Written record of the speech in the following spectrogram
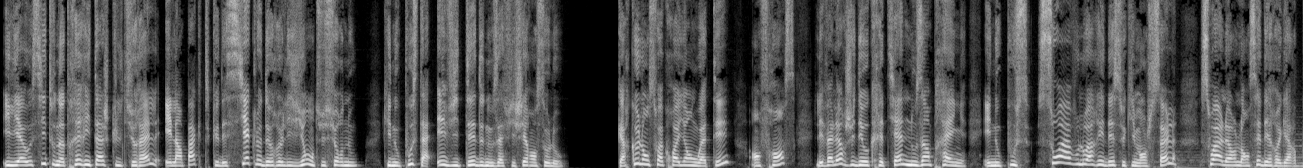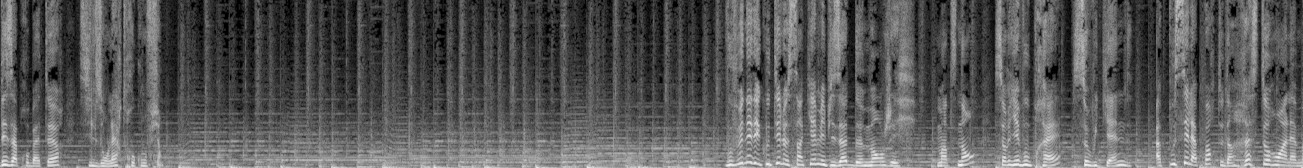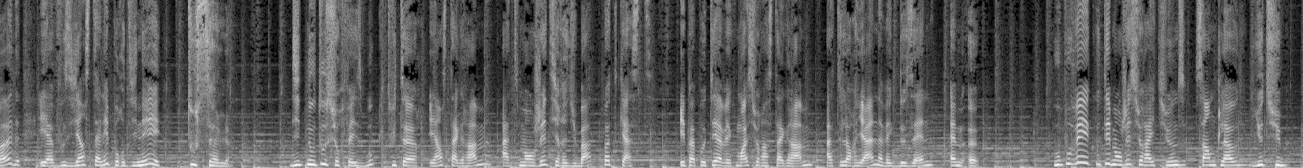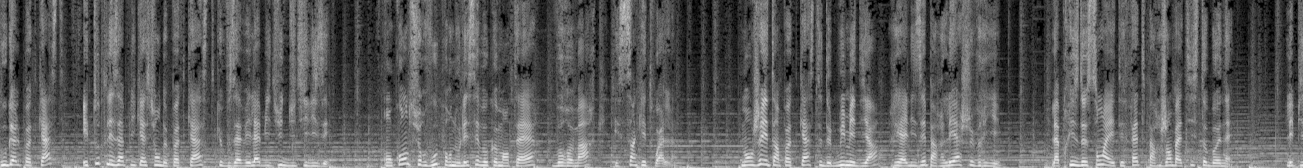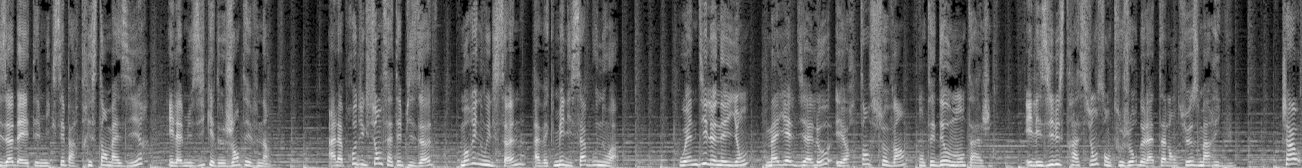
Il y a aussi tout notre héritage culturel et l'impact que des siècles de religion ont eu sur nous, qui nous poussent à éviter de nous afficher en solo. Car que l'on soit croyant ou athée, en France, les valeurs judéo-chrétiennes nous imprègnent et nous poussent soit à vouloir aider ceux qui mangent seuls, soit à leur lancer des regards désapprobateurs s'ils ont l'air trop confiants. Vous venez d'écouter le cinquième épisode de Manger. Maintenant, seriez-vous prêt, ce week-end, à pousser la porte d'un restaurant à la mode et à vous y installer pour dîner tout seul? Dites-nous tout sur Facebook, Twitter et Instagram, at manger-du-bas podcast. Et papotez avec moi sur Instagram, at Lauriane avec deux N, M-E. Vous pouvez écouter Manger sur iTunes, SoundCloud, YouTube, Google Podcast et toutes les applications de podcast que vous avez l'habitude d'utiliser. On compte sur vous pour nous laisser vos commentaires, vos remarques et 5 étoiles. Manger est un podcast de Louis Média, réalisé par Léa Chevrier. La prise de son a été faite par Jean-Baptiste Aubonnet. L'épisode a été mixé par Tristan Mazir et la musique est de Jean Thévenin. À la production de cet épisode, Maureen Wilson avec Mélissa Bounois. Wendy Lenéillon, Maëlle Diallo et Hortense Chauvin ont aidé au montage. Et les illustrations sont toujours de la talentueuse Marie Gu. Ciao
